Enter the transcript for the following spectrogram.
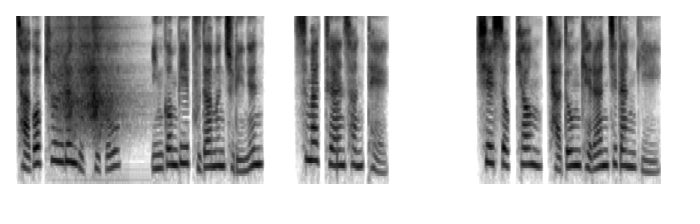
작업 효율은 높이고 인건비 부담은 줄이는 스마트한 선택. 실속형 자동 계란 지단기.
